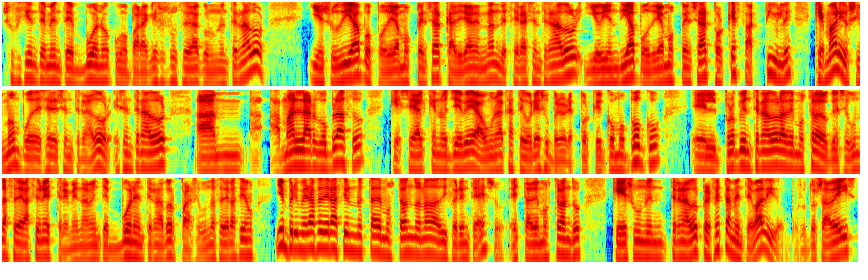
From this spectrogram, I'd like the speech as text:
suficientemente bueno como para que eso suceda con un entrenador. Y en su día, pues podríamos pensar que Adrián Hernández era ese entrenador y hoy en día podríamos pensar, porque es factible, que Mario Simón puede ser ese entrenador. Ese entrenador a, más largo plazo que sea el que nos lleve a una categoría superiores. Porque como poco, el propio entrenador ha demostrado que en Segunda Federación es tremendamente buen entrenador para Segunda Federación y en Primera Federación no está demostrando nada diferente a eso. Está demostrando que es un entrenador perfectamente válido. Vosotros sabéis,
